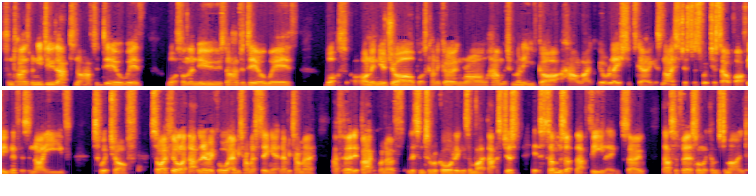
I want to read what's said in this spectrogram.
sometimes when you do that to not have to deal with what's on the news not have to deal with what's on in your job, what's kind of going wrong, how much money you've got, how like your relationship's going. It's nice just to switch yourself off, even if it's a naive switch off. So I feel like that lyric, or every time I sing it, and every time I I've heard it back when I've listened to recordings, I'm like, that's just it sums up that feeling. So that's the first one that comes to mind.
